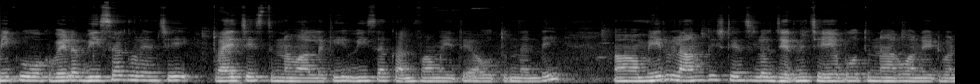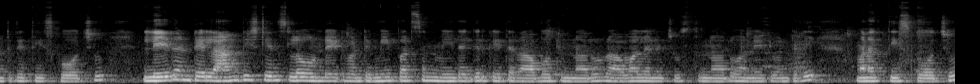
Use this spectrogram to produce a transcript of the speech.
మీకు ఒకవేళ వీసా గురించి ట్రై చేస్తున్న వాళ్ళకి వీసా కన్ఫామ్ అయితే అవుతుందండి. మీరు లాంగ్ డిస్టెన్స్లో జర్నీ చేయబోతున్నారు అనేటువంటిది తీసుకోవచ్చు. లేదంటే లాంగ్ డిస్టెన్స్లో ఉండేటువంటి మీ పర్సన్ మీ దగ్గరికి అయితే రాబోతున్నారు రావాలని చూస్తున్నారు అనేటువంటిది మనకు తీసుకోవచ్చు.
